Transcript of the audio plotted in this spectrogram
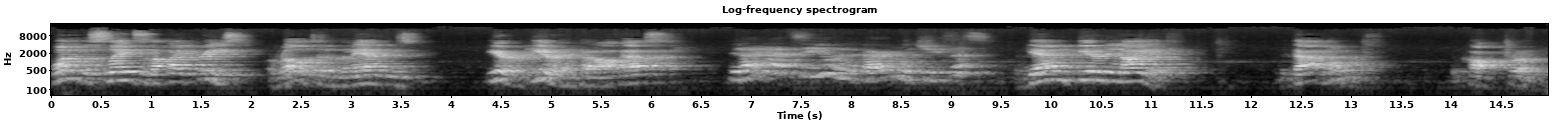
One of the slaves of the high priest, a relative of the man whose ear Peter had cut off, asked, Did I not see you in the garden with Jesus? Again, Peter denied it. At that moment, the cock crowed.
